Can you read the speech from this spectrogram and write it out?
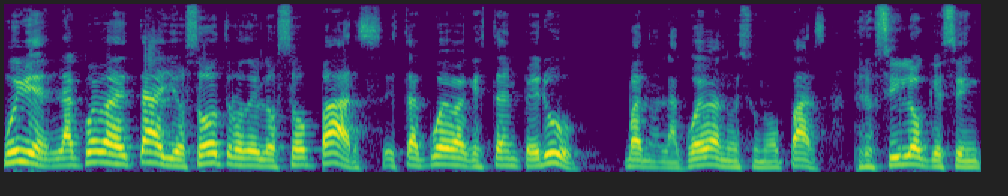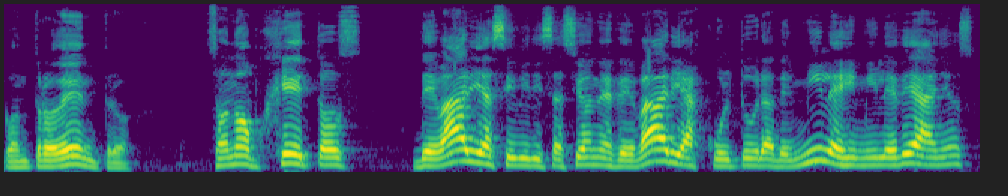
Muy bien, la cueva de Tallos, otro de los OPARS, esta cueva que está en Perú. Bueno, la cueva no es un OPARS, pero sí lo que se encontró dentro. Son objetos de varias civilizaciones, de varias culturas, de miles y miles de años,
